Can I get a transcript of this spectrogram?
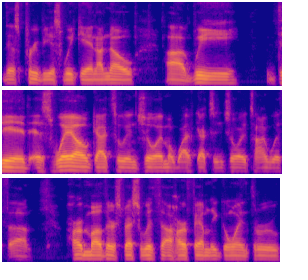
this previous weekend. I know uh, we did as well. Got to enjoy. My wife got to enjoy time with uh, her mother, especially with uh, her family going through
